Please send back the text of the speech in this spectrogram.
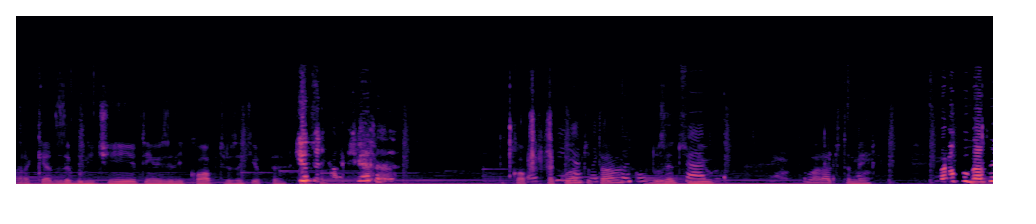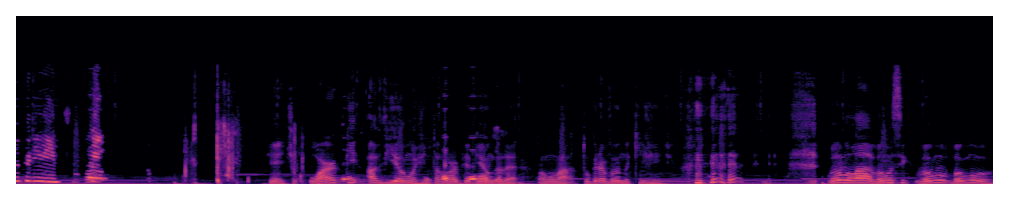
Paraquedas é bonitinho, tem os helicópteros aqui. Opa, Que paraquedas? helicóptero tá quanto? Tá aqui foi 200 confiscada. mil. Tá barato também. Gente, o Warp Avião, a gente tá no Warp Avião, galera. Vamos lá, tô gravando aqui, gente. vamos lá, vamos, se- vamos, vamos,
